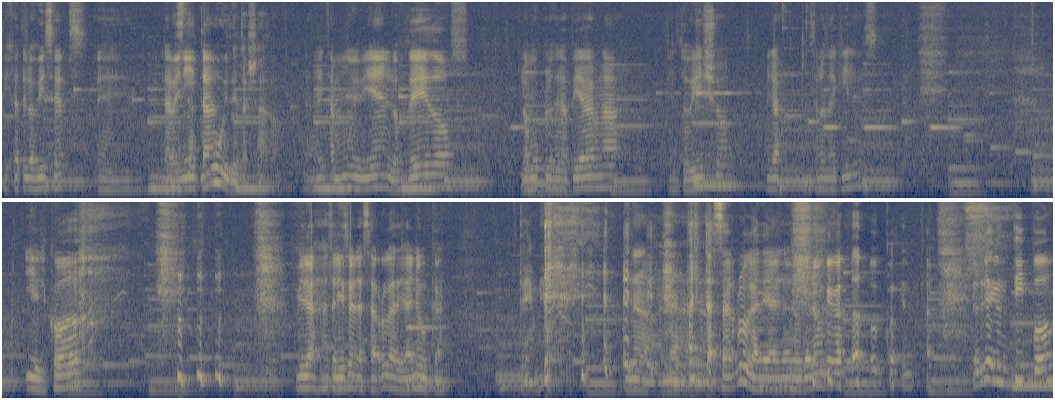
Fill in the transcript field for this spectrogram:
fíjate los bíceps, eh, la venita, Está muy detallado. la venita muy bien, los dedos, los músculos de la pierna, el tobillo, mirá, el talón de Aquiles. Y el codo. mirá, hasta le hicieron las arrugas de la nuca. Tremendo. No, no. Altas arrugas de la nuca, no me había dado cuenta. El otro día vi un tipo,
